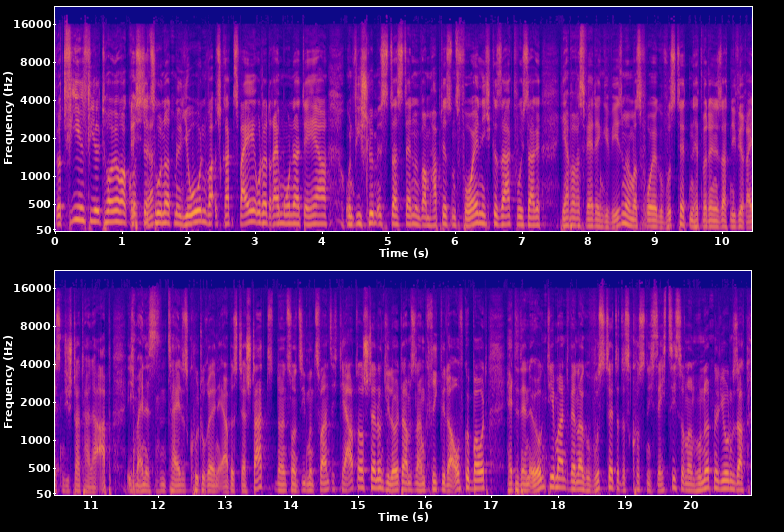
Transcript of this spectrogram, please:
Wird viel, viel teurer, kostet Echt, ja? jetzt 100 Millionen, war ist gerade zwei oder drei Monate her. Und wie schlimm ist das denn? Und warum habt ihr es uns vorher nicht gesagt? Wo ich sage, ja, aber was wäre denn gewesen, wenn wir es vorher gewusst hätten? Hätten wir dann gesagt, nee, wir reißen die Stadthalle ab. Ich meine, es ist ein Teil des kulturellen Erbes der Stadt. 1927 Theaterausstellung, die Leute haben es nach dem Krieg wieder aufgebaut. Hätte denn irgendjemand, wenn er gewusst hätte, das kostet nicht 60, sondern 100 Millionen, gesagt,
